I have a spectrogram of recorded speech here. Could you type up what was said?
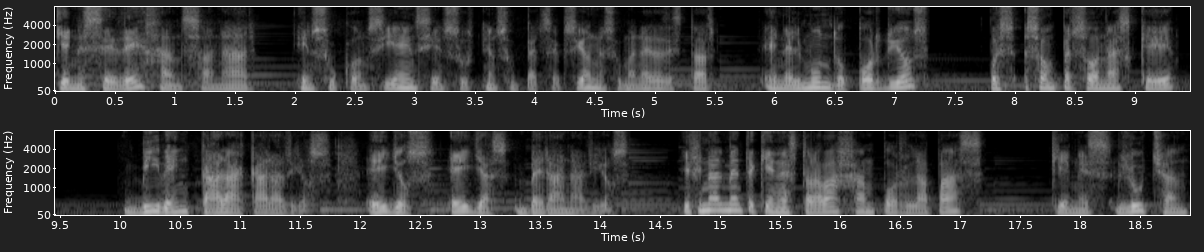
quienes se dejan sanar en su conciencia, en su, en su percepción, en su manera de estar en el mundo por Dios, pues son personas que viven cara a cara a Dios. Ellos, ellas verán a Dios. Y finalmente quienes trabajan por la paz, quienes luchan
